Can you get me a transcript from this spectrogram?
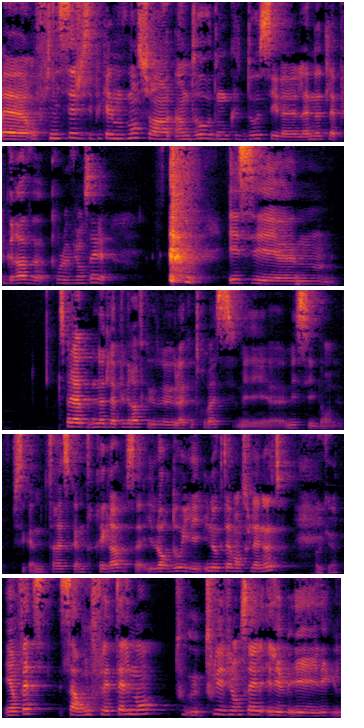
euh, on finissait, je sais plus quel mouvement, sur un, do. Donc do, c'est la, note la plus grave pour le violoncelle. et c'est euh, c'est pas la note la plus grave que la contrebasse, mais euh, mais c'est dans c'est quand même ça reste quand même très grave. Ça, leur do, il est une octave en dessous de la note. Et en fait, ça ronflait tellement tous les violoncelles et les, et les,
